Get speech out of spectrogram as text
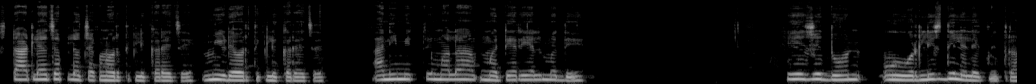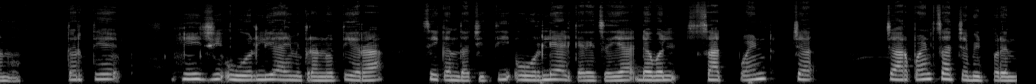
स्टार्टला यायचं प्लस चॅकनवरती क्लिक करायचं आहे मीडियावरती क्लिक करायचं आहे. आणि मी तुम्हाला मटेरियलमध्ये हे जे दोन ओव्हरलीज दिलेले आहेत मित्रांनो तर ते ही जी ओव्हरली आहे मित्रांनो तेरा सेकंदाची ती ओव्हरली ॲड करायचं या डबल सात पॉईंट चा चार पॉईंट सातच्या बीटपर्यंत.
